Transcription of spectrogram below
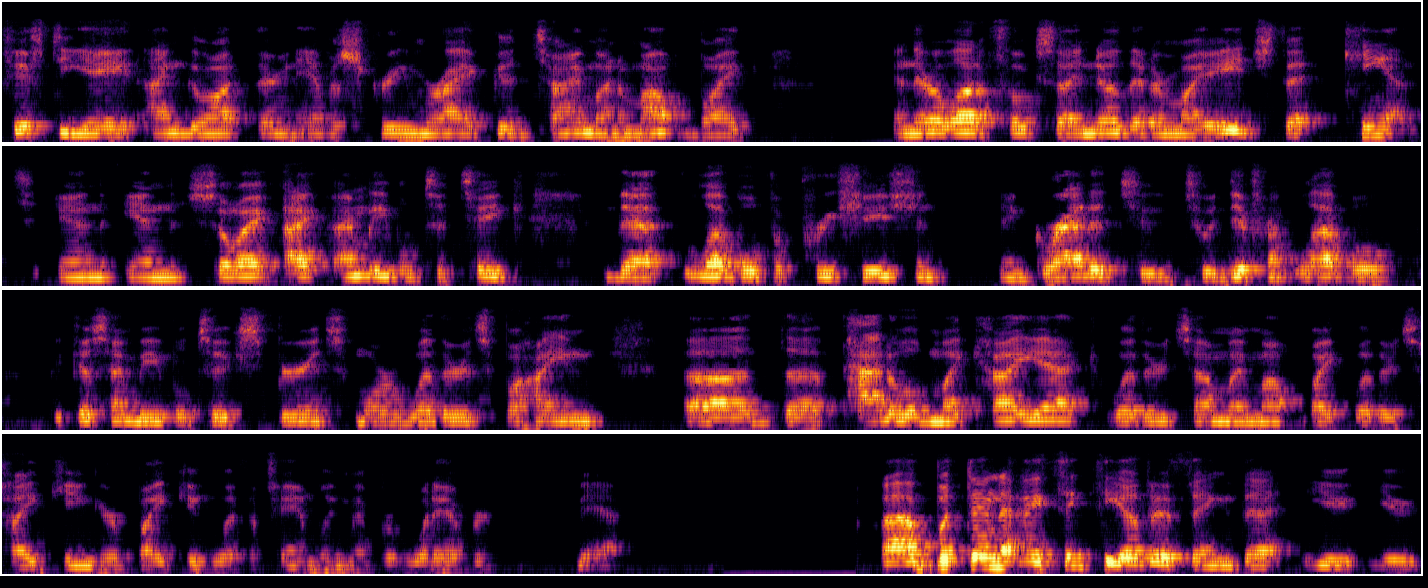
58 i can go out there and have a scream riot good time on a mountain bike and there are a lot of folks I know that are my age that can't, and and so I, I I'm able to take that level of appreciation and gratitude to a different level because I'm able to experience more, whether it's behind uh, the paddle of my kayak, whether it's on my mountain bike, whether it's hiking or biking with a family member, whatever. Yeah. Uh, but then I think the other thing that you you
